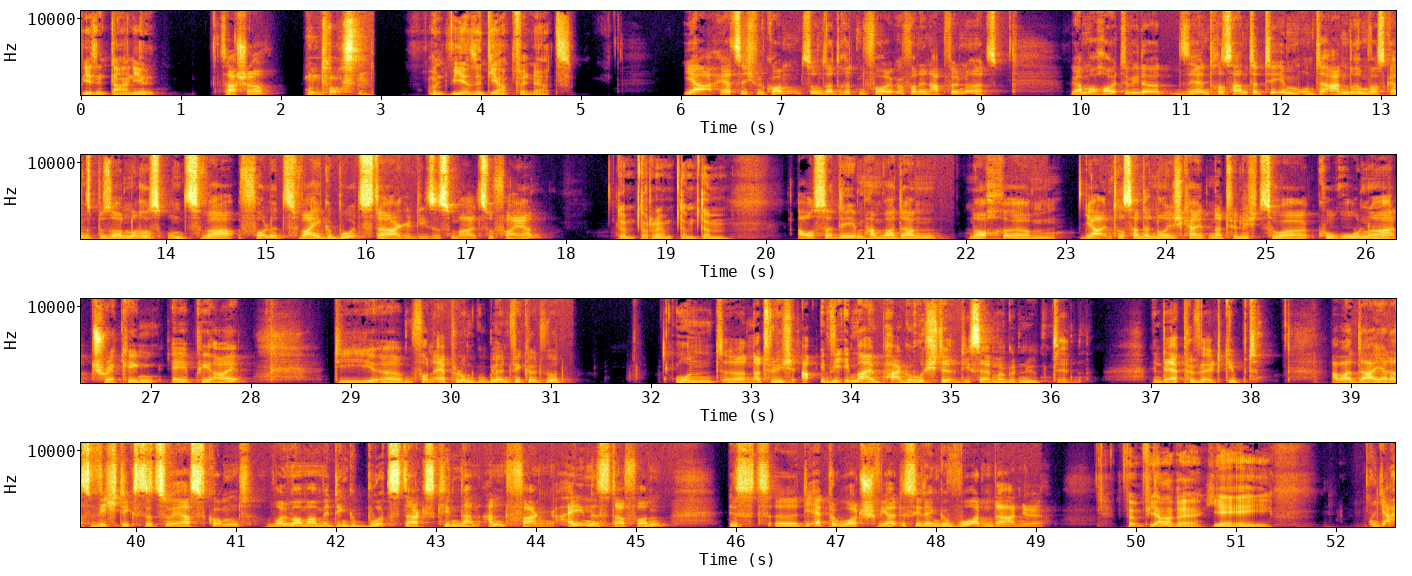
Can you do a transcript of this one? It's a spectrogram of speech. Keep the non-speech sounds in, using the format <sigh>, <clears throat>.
Wir sind Daniel, Sascha und Thorsten. Und wir sind die Apfelnerds. Ja, herzlich willkommen zu unserer dritten Folge von den Apfelnerds. Wir haben auch heute wieder sehr interessante Themen, unter anderem was ganz Besonderes, und zwar volle zwei Geburtstage dieses Mal zu feiern. Dum, dum, dum, dum. Außerdem haben wir dann noch ähm, ja, interessante Neuigkeiten natürlich zur Corona Tracking API die äh, von Apple und Google entwickelt wird. Und äh, natürlich äh, wie immer ein paar Gerüchte, die es ja immer genügend in, in der Apple-Welt gibt. Aber da ja das Wichtigste zuerst kommt, wollen wir mal mit den Geburtstagskindern anfangen. Eines davon ist äh, die Apple Watch. Wie alt ist sie denn geworden, Daniel? Fünf Jahre, yay. Ja.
